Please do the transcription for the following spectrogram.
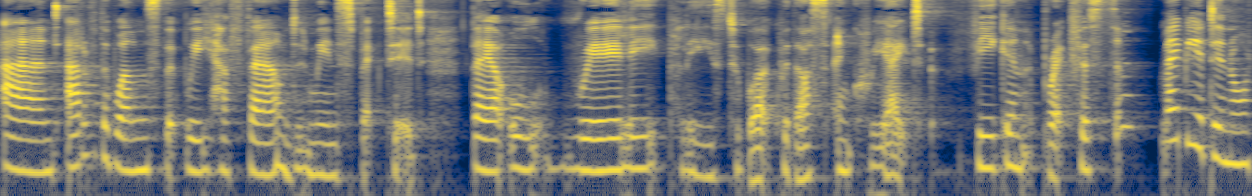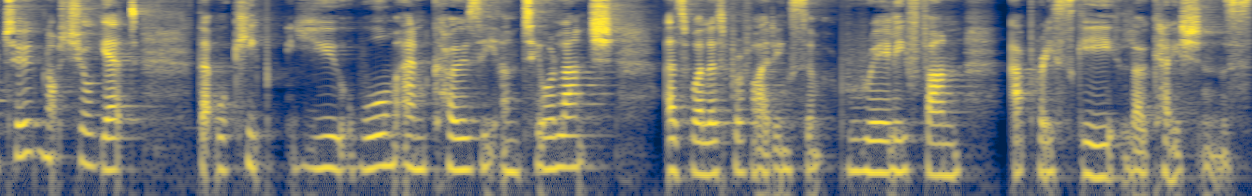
And out of the ones that we have found and we inspected, they are all really pleased to work with us and create vegan breakfasts and maybe a dinner or two, not sure yet, that will keep you warm and cozy until lunch as well as providing some really fun après ski locations.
